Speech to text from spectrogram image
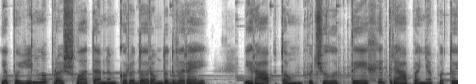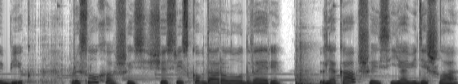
Я повільно пройшла темним коридором до дверей і раптом почула тихе дряпання по той бік. Прислухавшись, щось різко вдарило у двері. Злякавшись, я відійшла.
